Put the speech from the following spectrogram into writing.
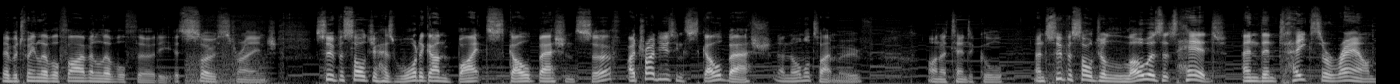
They're between level 5 and level 30. It's so strange. Super Soldier has Water Gun, Bite, Skull Bash, and Surf. I tried using Skull Bash, a normal type move, on a Tentacool, and Super Soldier lowers its head and then takes a round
